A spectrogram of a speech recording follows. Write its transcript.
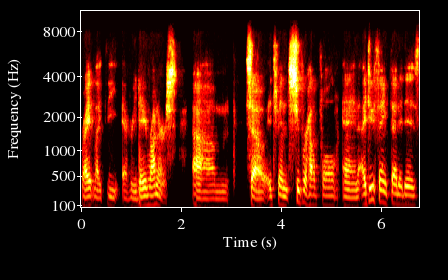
right? Like the everyday runners. Um, so it's been super helpful. And I do think that it is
